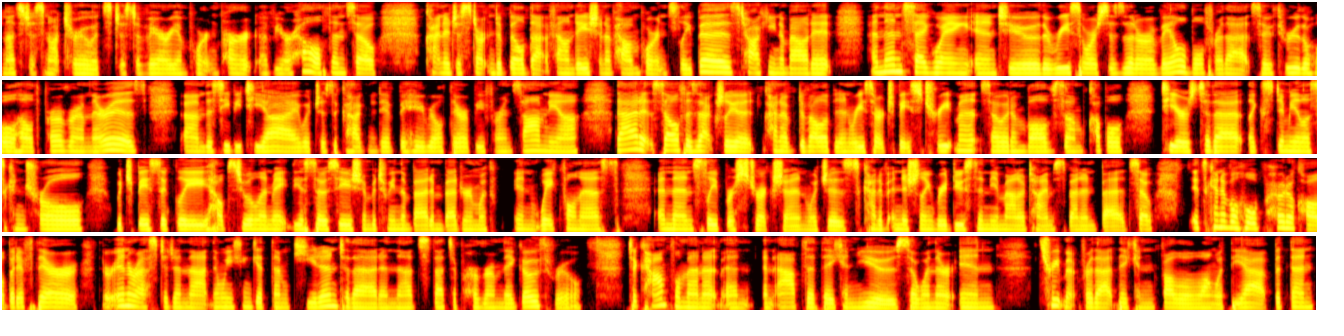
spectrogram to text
that's just not true. It's just a very important part of your health. And so, kind of just starting to build that foundation of how important sleep is, talking about it, and then segueing into the resources that are available for that. So, through the whole health program, there is um, the CBTI, which is the cognitive behavioral therapy for insomnia. That itself is actually a kind of developed and research based treatment. So, it involves a um, couple tiers to that, like stimulus control, which basically helps to eliminate the association between the bed and bedroom with in wakefulness, and then sleep restriction, which is kind of initially reducing the amount of time spent in bed. So it's kind of a whole protocol. But if they're they're interested in that, then we can get them keyed into that, and that's that's a program they go through to complement it and an app that they can use. So when they're in treatment for that, they can follow along with the app. But then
